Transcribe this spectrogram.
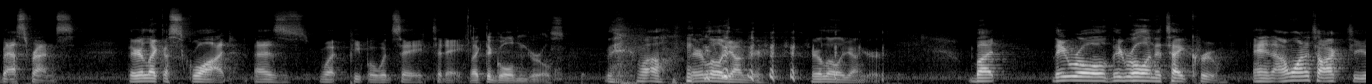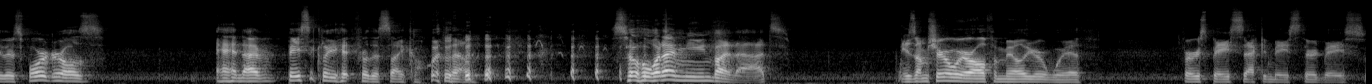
best friends. They're like a squad, as what people would say today. Like the Golden Girls. Well, they're a little younger. They're a little younger, but they roll. They roll in a tight crew, and I want to talk to you. There's four girls, and I've basically hit for the cycle with them. so what I mean by that is, I'm sure we're all familiar with first base, second base, third base,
